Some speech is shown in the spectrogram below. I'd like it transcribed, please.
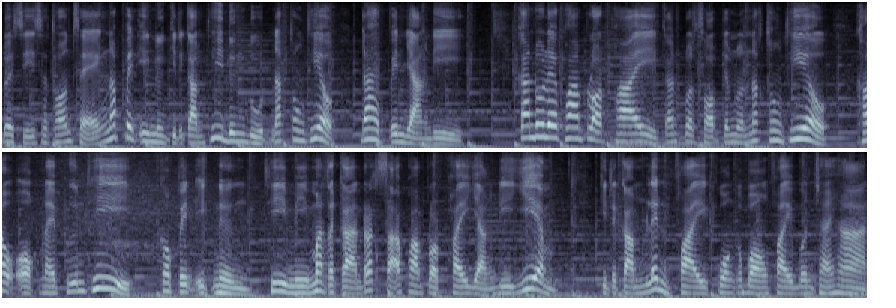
ด้วยสีสะท้อนแสงนับเป็นอีกหนึ่งกิจกรรมที่ดึงดูดนักท่องเที่ยวได้เป็นอย่างดี การดูแลความปลอดภัย การตรวจสอบจำนวนนักท่องเที่ยว เข้าออกในพื้นที่ ก็เป็นอีกหนึ่งที่มีมาตรการรักษาความปลอดภัยอย่างดีเยี่ยม กิจกรรมเล่นไฟควงกระบองไฟบนชายหาด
